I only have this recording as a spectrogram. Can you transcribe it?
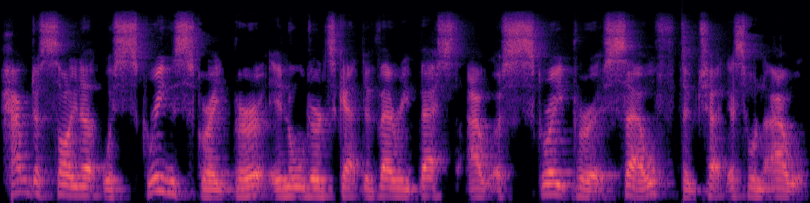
how to sign up with Screen Scraper in order to get the very best out of Skraper itself. So check this one out.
